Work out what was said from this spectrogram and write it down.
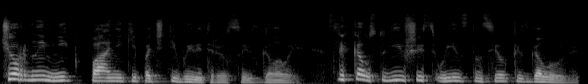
Черный миг паники почти выветрился из головы. Слегка устудившись, Уинстон сел к изголовью.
